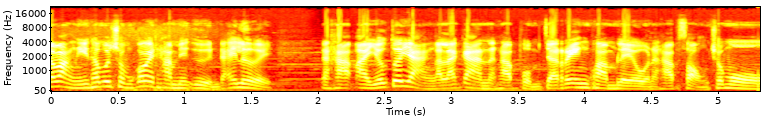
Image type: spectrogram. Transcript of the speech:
ระหว่างนี้ท่านผู้ชมก็ไปทำอย่างอื่นได้เลยนะครับอะยกตัวอย่างกันละกันนะครับ ผมจะเร่งความเร็วนะครับ2ชั่วโมง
